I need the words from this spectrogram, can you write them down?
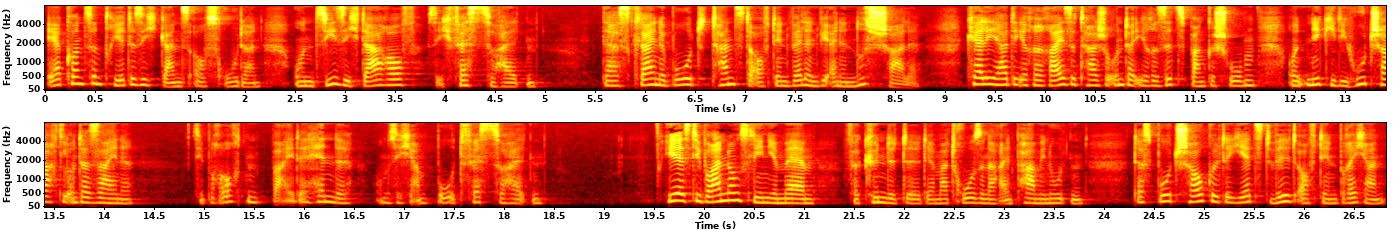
Er konzentrierte sich ganz aufs Rudern und sie sich darauf, sich festzuhalten. Das kleine Boot tanzte auf den Wellen wie eine Nussschale. Kelly hatte ihre Reisetasche unter ihre Sitzbank geschoben und Nicky die Hutschachtel unter seine. Sie brauchten beide Hände, um sich am Boot festzuhalten. Hier ist die Brandungslinie, Ma'am, verkündete der Matrose nach ein paar Minuten. Das Boot schaukelte jetzt wild auf den Brechern.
